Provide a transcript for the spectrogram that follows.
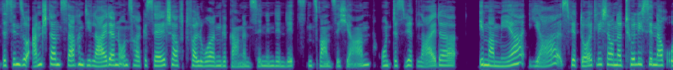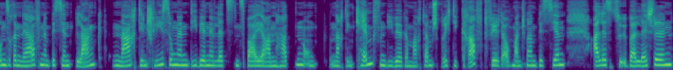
Das sind so Anstandssachen, die leider in unserer Gesellschaft verloren gegangen sind in den letzten 20 Jahren. Und das wird leider immer mehr. Ja, es wird deutlicher und natürlich sind auch unsere Nerven ein bisschen blank nach den Schließungen, die wir in den letzten zwei Jahren hatten und nach den Kämpfen, die wir gemacht haben. Sprich, die Kraft fehlt auch manchmal ein bisschen, alles zu überlächeln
